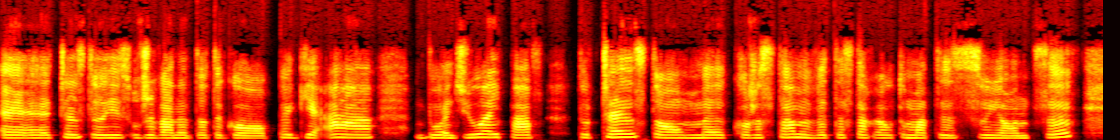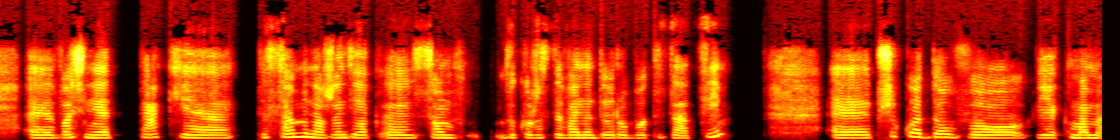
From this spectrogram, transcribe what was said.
E, często jest używane do tego PGA bądź UiPath. To często my korzystamy w testach automatyzujących e, właśnie takie, te same narzędzia, jak e, są wykorzystywane do robotyzacji. E, przykładowo, jak mamy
